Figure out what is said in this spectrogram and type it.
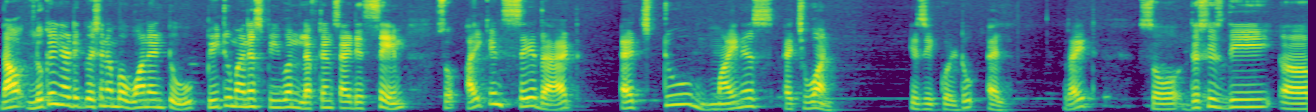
now looking at equation number 1 and 2 p2 minus p1 left hand side is same. So i can say that h2 minus h1 is equal to l. Right so this is the uh,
